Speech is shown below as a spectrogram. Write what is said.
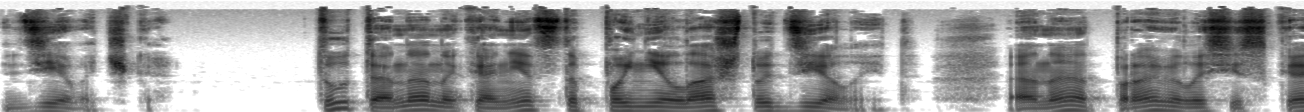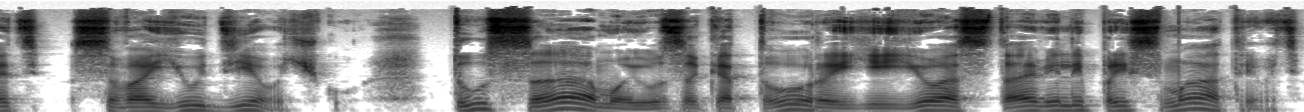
девочка». Тут она наконец-то поняла, что делает она отправилась искать свою девочку, ту самую, за которой ее оставили присматривать.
